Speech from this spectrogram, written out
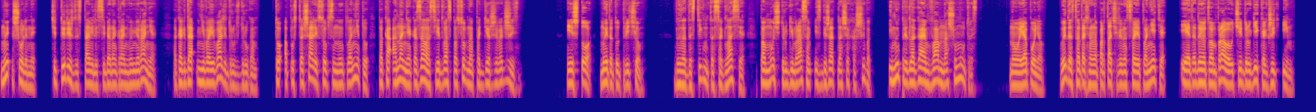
Мы, Шолины, четырежды ставили себя на грань вымирания, а когда не воевали друг с другом, то опустошали собственную планету, пока она не оказалась едва способна поддерживать жизнь. И что, мы-то тут при чем? Было достигнуто согласие помочь другим расам избежать наших ошибок, и мы предлагаем вам нашу мудрость. Ну, я понял. Вы достаточно напортачили на своей планете, и это дает вам право учить других, как жить им.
